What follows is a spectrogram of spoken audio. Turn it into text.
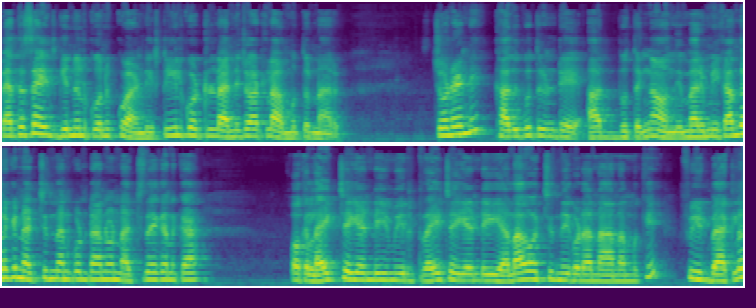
పెద్ద సైజు గిన్నెలు కొనుక్కోండి. స్టీల్ కొట్లు అన్ని చోట్ల అమ్ముతున్నారు. చూడండి కదుపుతుంటే అద్భుతంగా ఉంది. మరి మీకు అందరికీ నచ్చింది అనుకుంటాను. నచ్చితే కనుక ఒక లైక్ చేయండి మీరు ట్రై చేయండి. ఎలా వచ్చింది కూడా నానమ్మకి ఫీడ్బ్యాక్లో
